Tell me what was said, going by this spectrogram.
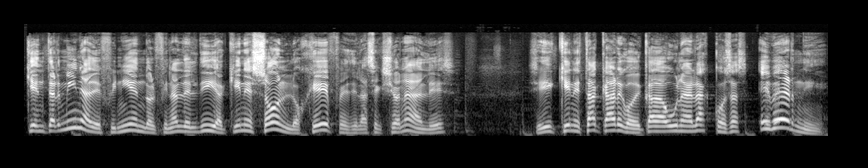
quien termina definiendo al final del día quiénes son los jefes de las seccionales, ¿sí? quién está a cargo de cada una de las cosas, es Bernie.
